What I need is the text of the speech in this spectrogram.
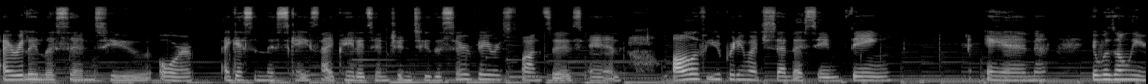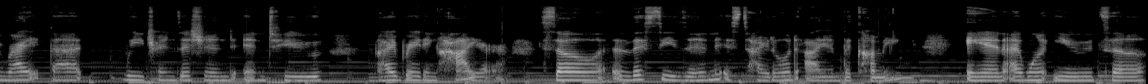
I really listened to, or I guess in this case, I paid attention to the survey responses, and all of you pretty much said the same thing. And it was only right that we transitioned into vibrating higher. So, this season is titled I Am Becoming, and I want you to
